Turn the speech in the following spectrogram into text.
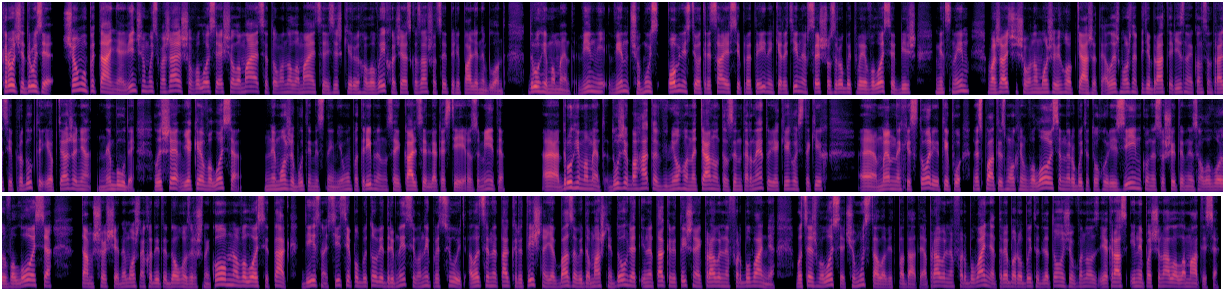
Коротше, друзі, в чому питання? Він чомусь вважає, що волосся, якщо ламається, то воно ламається зі шкіри голови, хоча я сказав, що це перепалений блонд. Другий момент. Він, він чомусь повністю отрицає всі протеїни, кератини, все, що зробить твоє волосся більш міцним, вважаючи, що воно може його обтяжити. Але ж можна підібрати різної концентрації продукти, і обтяження не буде. Лише м'яке волосся не може бути міцним. Йому потрібен цей кальцій для костей, розумієте? Е, другий момент. Дуже багато в нього натягнуто з інтернету якихось таких е, мемних історій, типу не спати з мокрим волоссям, не робити тугу різінку, не сушити вниз головою волосся. Там що ще не можна ходити довго з рушником на волосі. Так, дійсно, всі ці побутові дрібниці вони працюють, але це не так критично, як базовий домашній догляд, і не так критично, як правильне фарбування. Бо це ж волосся чомусь стало відпадати. А правильне фарбування треба робити для того, щоб воно якраз і не починало ламатися.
